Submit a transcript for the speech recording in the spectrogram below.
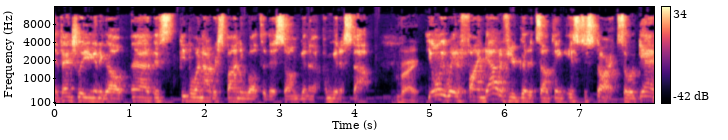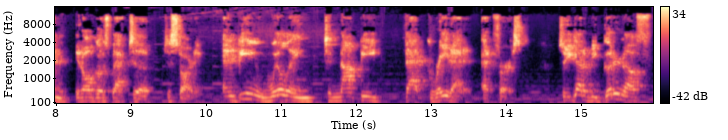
eventually you're going to go, ah, this people are not responding well to this, so I'm gonna I'm gonna stop. Right. The only way to find out if you're good at something is to start. So again, it all goes back to, to starting and being willing to not be that great at it at first. So you got to be good enough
